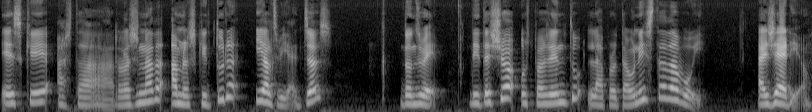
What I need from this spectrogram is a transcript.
és que està relacionada amb l'escriptura i els viatges. Doncs bé, dit això, us presento la protagonista d'avui, Egèria.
